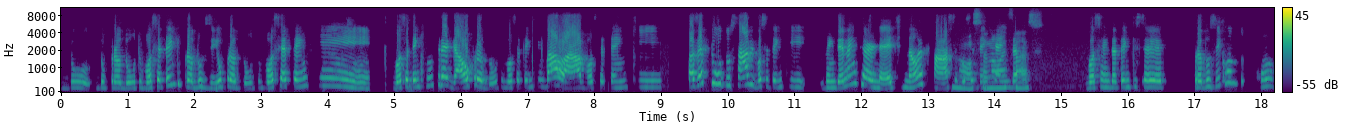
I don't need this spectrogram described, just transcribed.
do, do produto, você tem que produzir o produto, você tem que você tem que entregar o produto, você tem que embalar, você tem que fazer tudo, sabe? Você tem que vender na internet, não é fácil. Nossa, você tem não que é ainda, fácil. Você ainda tem que ser produzir com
